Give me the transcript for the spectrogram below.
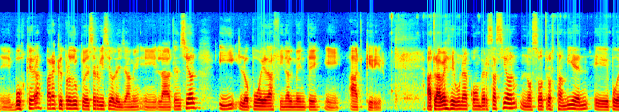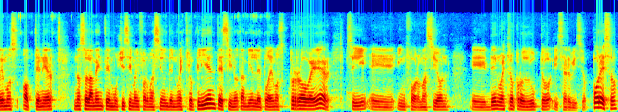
eh, búsqueda para que el producto y el servicio le llame eh, la atención y lo pueda finalmente adquirir. A través de una conversación nosotros también podemos obtener no solamente muchísima información de nuestro cliente, sino también le podemos proveer Eh, información eh, de nuestro producto y servicio. Por eso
